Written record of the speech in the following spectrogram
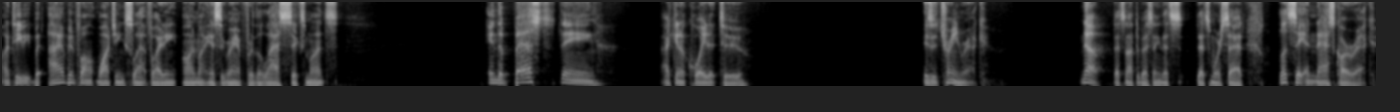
on TV. But I have been follow- watching slap fighting on my Instagram for the last six months. And the best thing I can equate it to is a train wreck. No, that's not the best thing. That's that's more sad. Let's say a NASCAR wreck,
